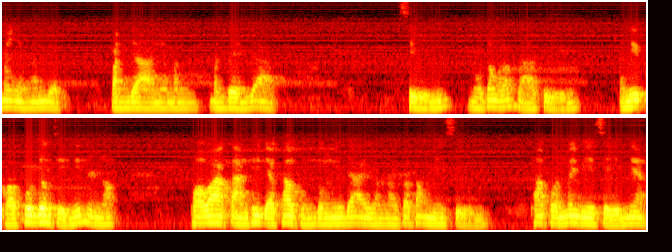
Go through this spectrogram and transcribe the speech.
ไม่อย่างนั้นเดี๋ยวปัญญาเนี่ยมันมันเดินยาก ศีลหนูต้องรักษาศีลอันนี้ขอพูดเรื่องศีลนิดนึงเนาะเพราะว่าการที่จะเข้าถึงตรงนี้ได้ยังไงก็ต้องมีศีลถ้าคนไม่มีศีลเนี่ย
